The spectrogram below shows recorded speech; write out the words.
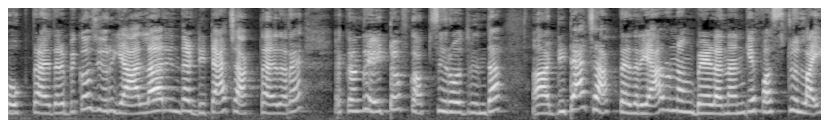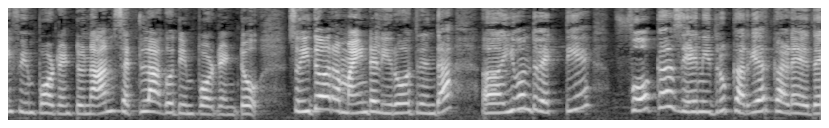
ಹೋಗ್ತಾ ಇದ್ದಾರೆ ಬಿಕಾಸ್ ಇವರು ಎಲ್ಲರಿಂದ ಡಿಟ್ಯಾಚ್ ಆಗ್ತಾ ಇದ್ದಾರೆ ಯಾಕಂದ್ರೆ ಏಟ್ ಆಫ್ ಕಪ್ಸ್ ಇರೋದ್ರಿಂದ ಡಿಟ್ಯಾಚ್ ಆಗ್ತಾ ಇದ್ದಾರೆ ಯಾರು ನಂಗೆ ಬೇಡ? ನನಗೆ ಫಸ್ಟ್ ಲೈಫ್ ಇಂಪಾರ್ಟೆಂಟ್ ನಾನು ಸೆಟ್ಲ್ ಆಗೋದು ಇಂಪಾರ್ಟೆಂಟು ಸೊ ಇದು ಅವರ ಮೈಂಡ್ ಅಲ್ಲಿ ಇರೋದ್ರಿಂದ ಈ ಒಂದು ವ್ಯಕ್ತಿ ಫೋಕಸ್ ಏನಿದ್ರು ಕರಿಯರ್ ಕಡೆ ಇದೆ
